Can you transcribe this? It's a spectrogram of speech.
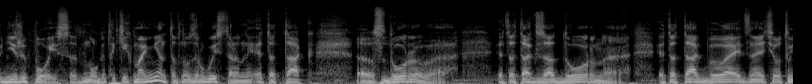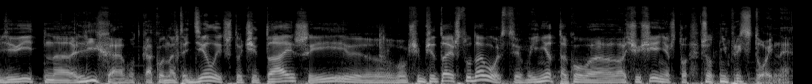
ниже пояса много таких моментов, но с другой стороны, это так э, здорово, это так задорно, это так бывает, знаете, вот удивительно, лихо, вот как он это делает, что читаешь и, э, в общем, читаешь с удовольствием. И нет такого ощущения, что что-то непристойное.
